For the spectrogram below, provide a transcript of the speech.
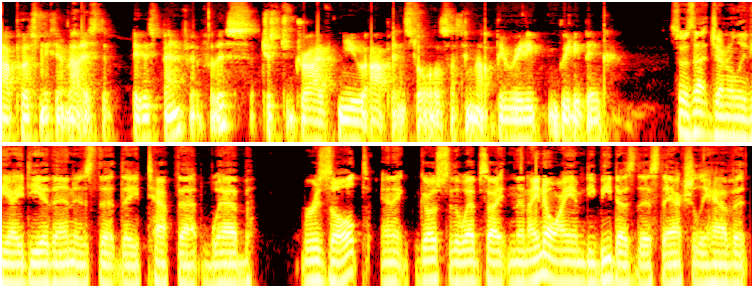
I personally think that is the biggest benefit for this. Just to drive new app installs, I think that would be really, really big. So is that generally the idea then is that they tap that web result and it goes to the website and then I know IMDb does this. They actually have it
